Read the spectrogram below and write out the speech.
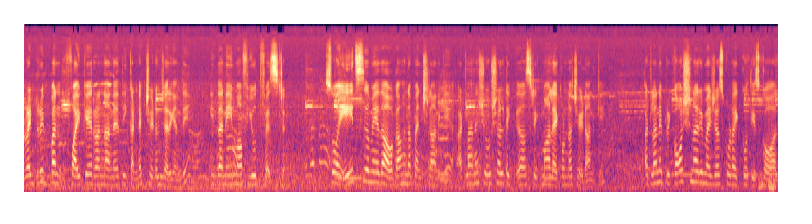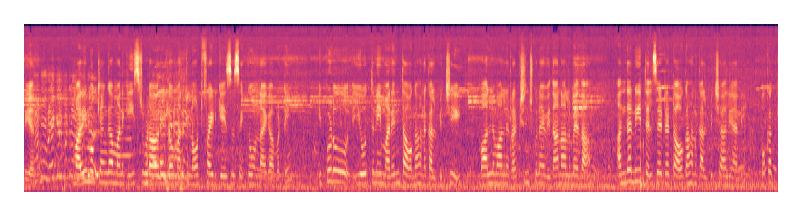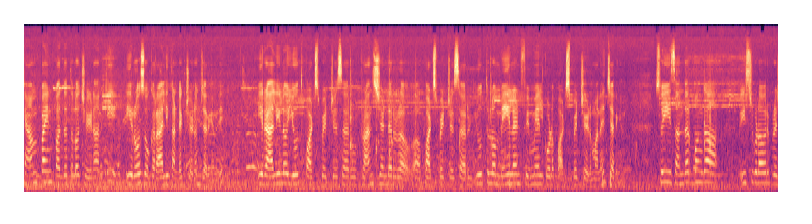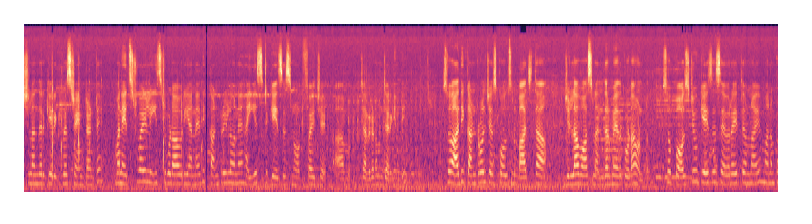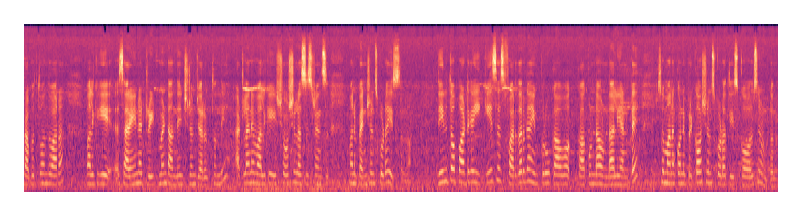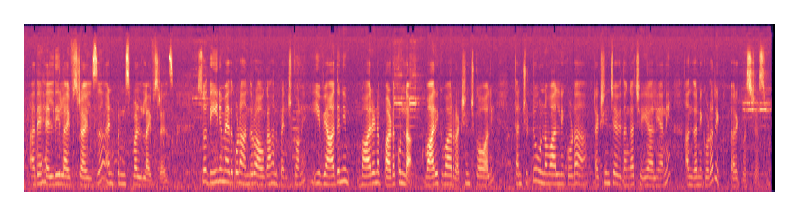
red ribbon five K run అనేది కండక్ట్ చేయడం జరిగింది. In the name of youth fest so AIDS మీద అవగాహన పెంచడానికి అట్లానే సోషల్ స్టిగ్మా లేకుండా చేయడానికి అట్లానే ప్రికాషనరీ మెజర్స్ కూడా ఎక్కువ తీసుకోవాలి అని. మరీ ముఖ్యంగా మనకి ఈస్ట్ గోదావరిలో మనకి నోటిఫైడ్ కేసెస్ ఎక్కువ ఉన్నాయి కాబట్టి ఇప్పుడు యూత్ని మరింత అవగాహన కల్పించి వాళ్ళని వాళ్ళని రక్షించుకునే విధానాల మీద అందరినీ తెలిసేటట్టు అవగాహన కల్పించాలి అని ఒక క్యాంపైన్ పద్ధతిలో చేయడానికి ఈరోజు ఒక ర్యాలీ కండక్ట్ చేయడం జరిగింది. ఈ ర్యాలీలో యూత్ పార్టిసిపేట్ చేశారు ట్రాన్స్జెండర్ పార్టిసిపేట్ చేశారు. యూత్లో మేల్ అండ్ ఫిమేల్ కూడా పార్టిసిపేట్ చేయడం అనేది జరిగింది. సో ఈ సందర్భంగా ఈస్ట్ గోదావరి ప్రజలందరికీ రిక్వెస్ట్ ఏంటంటే మన ఎస్ట్ వైల్ ఈస్ట్ గోదావరి అనేది కంట్రీలోనే హయ్యెస్ట్ కేసెస్ నోటిఫై చే జరగడం జరిగింది. సో అది కంట్రోల్ చేసుకోవాల్సిన బాధ్యత జిల్లా వాసులందరి మీద కూడా ఉంటుంది. సో పాజిటివ్ కేసెస్ ఎవరైతే ఉన్నాయో మనం ప్రభుత్వం ద్వారా వాళ్ళకి సరైన ట్రీట్మెంట్ అందించడం జరుగుతుంది. అట్లానే వాళ్ళకి సోషల్ అసిస్టెన్స్ మన పెన్షన్స్ కూడా ఇస్తున్నాం. దీనితో పాటుగా ఈ కేసెస్ ఫర్దర్గా ఇంప్రూవ్ కావ కాకుండా ఉండాలి అంటే సో మనం కొన్ని ప్రికాషన్స్ కూడా తీసుకోవాల్సి ఉంటుంది. అదే healthy lifestyles and principled lifestyles. So దీని మీద కూడా అందరూ అవగాహన పెంచుకొని ఈ వ్యాధిని బారిన పడకుండా వారికి వారు రక్షించుకోవాలి. తన చుట్టూ ఉన్న వాళ్ళని కూడా రక్షించే విధంగా చేయాలి అని అందరినీ కూడా రిక్ రిక్వెస్ట్ చేస్తున్నాం.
